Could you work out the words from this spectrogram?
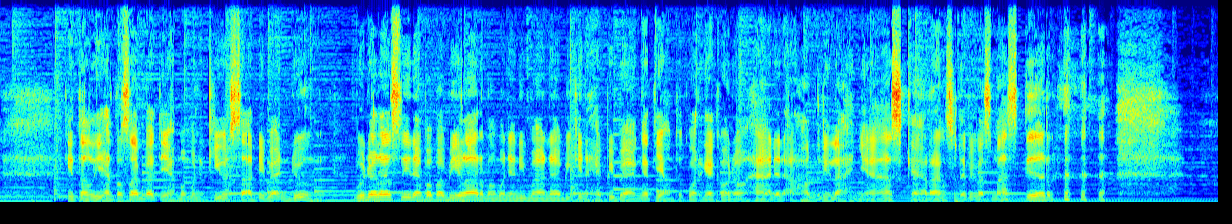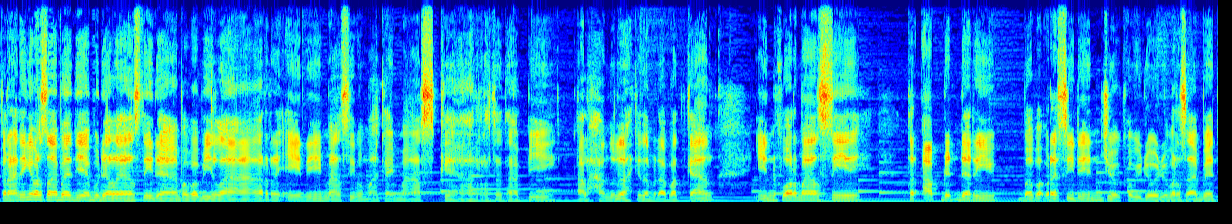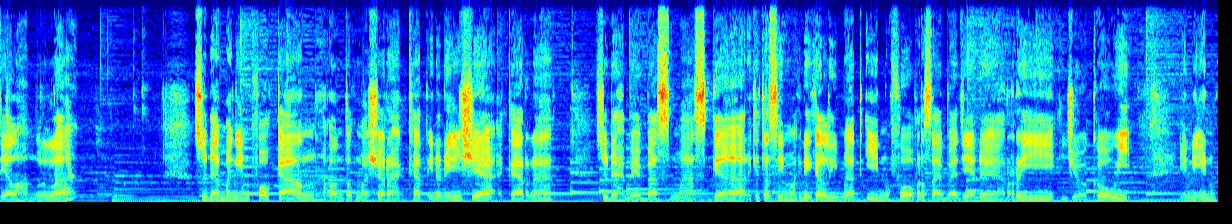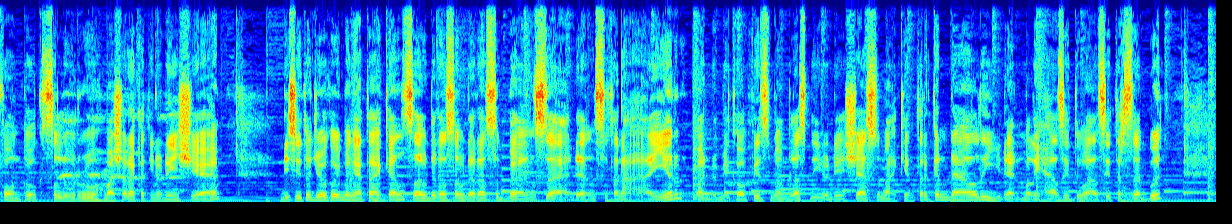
Kita lihat persahabat ya momen cute saat di Bandung Bunda Lesti dan Papa Bilar momen yang di mana bikin happy banget ya untuk warga Konoha Dan Alhamdulillahnya sekarang sudah bebas masker Perhatikan persahabat ya, Bunda Lesti dan Papa Bilar ini masih memakai masker. Tetapi Alhamdulillah kita mendapatkan informasi terupdate dari Bapak Presiden Joko Widodo persahabat ya Alhamdulillah. Sudah menginfokan untuk masyarakat Indonesia karena sudah bebas masker. Kita simak di kalimat info persahabat ya dari Jokowi. Ini info untuk seluruh masyarakat Indonesia. Di situ Jokowi mengatakan saudara-saudara sebangsa dan setanah air, pandemi COVID-19 di Indonesia semakin terkendali dan melihat situasi tersebut,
